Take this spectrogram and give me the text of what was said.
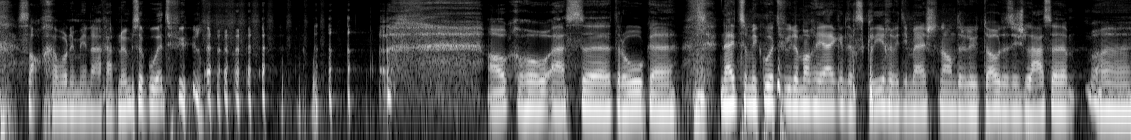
Sachen, die ich mir nachher nicht mehr so gut fühle. Alkohol, Essen, Drogen. Nein, um mich gut zu fühlen, mache ich eigentlich das Gleiche wie die meisten anderen Leute auch. Das ist Lesen. Äh,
